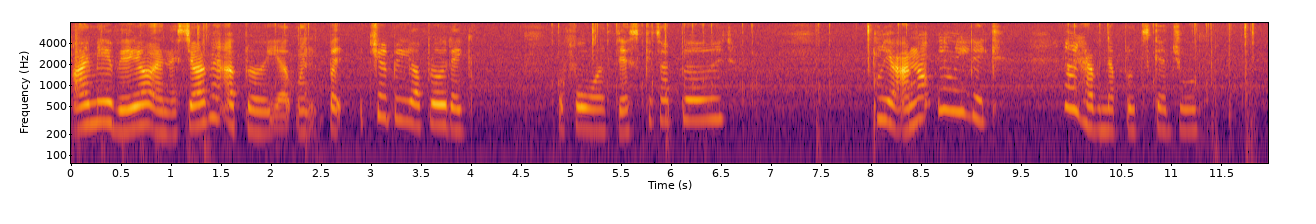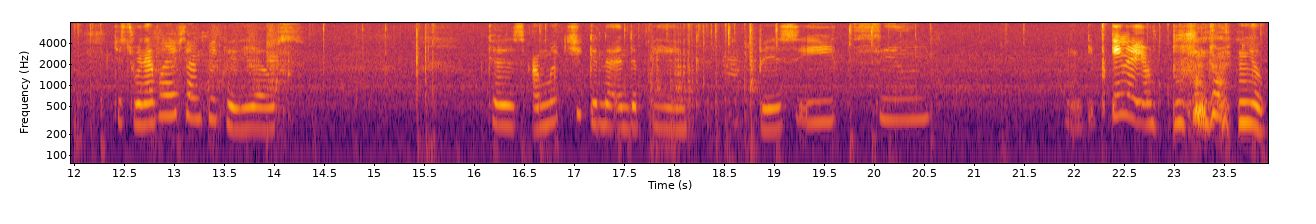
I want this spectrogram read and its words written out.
I made a video and I still haven't uploaded yet, when, but it should be uploaded like before this gets uploaded. Oh yeah, I'm not really like, I don't have an upload schedule. Just whenever I have time to make videos. Because I'm actually gonna end up being busy soon.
